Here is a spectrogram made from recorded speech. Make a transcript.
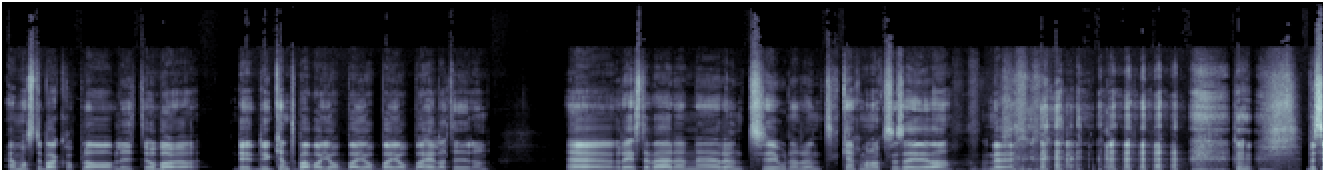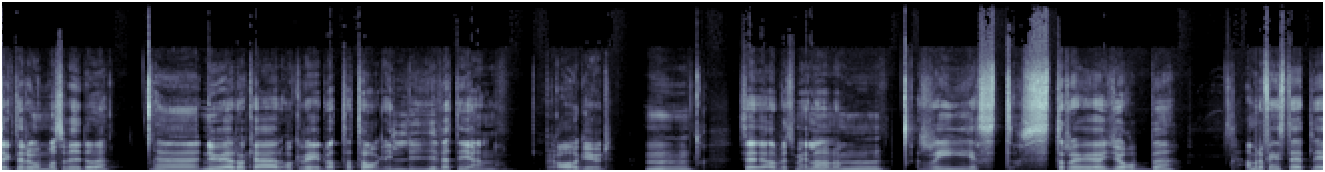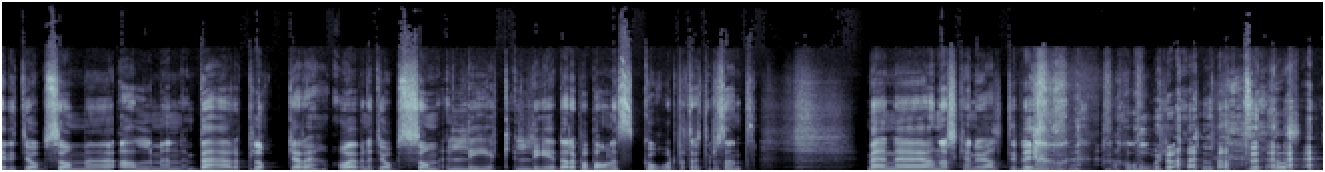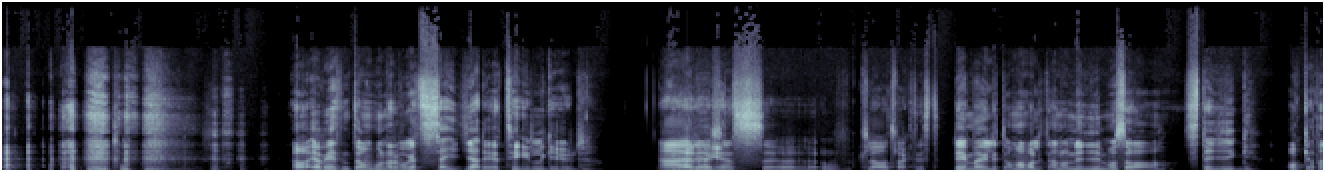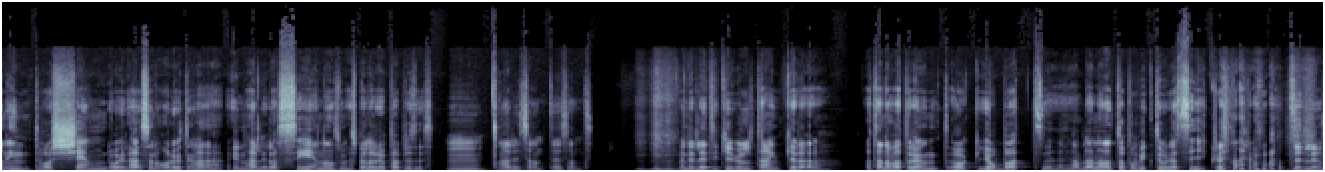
jag måste bara koppla av lite och bara, det, det kan inte bara vara jobba, jobba, jobba hela tiden. Uh, reste världen eh, runt, jorden runt kanske man också säger va? Besökte Rom och så vidare. Eh, nu är jag dock här och redo att ta tag i livet igen. Bra Gud. Mm. Säger arbetsförmedlaren. Mm. Rest, ströjobb. Ja, men då finns det ett ledigt jobb som allmän bärplockare och även ett jobb som lekledare på barnets gård på 30 procent. Men eh, annars kan det ju alltid bli hora eller något. ja, jag vet inte om hon hade vågat säga det till Gud. Nej, det läget. känns uh, oklart faktiskt. Det är möjligt om man var lite anonym och sa Stig. Och att han inte var känd då i det här scenariot, i den här, i den här lilla scenen som jag spelade upp här precis. Mm, ja, det är sant. Det är sant. Men det är lite kul tanke där. Att han har varit runt och jobbat, ja, bland annat på Victoria's Secret. tydligen.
